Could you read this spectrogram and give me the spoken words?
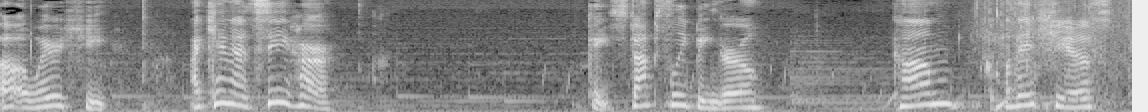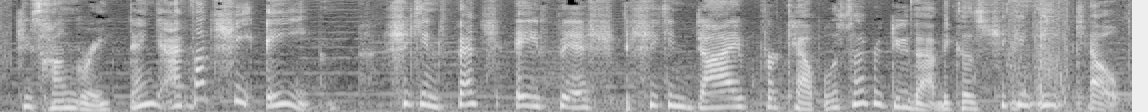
Uh oh, where is she? I cannot see her. Okay, stop sleeping, girl. Come. Oh, there she is. She's hungry. Dang it, I thought she ate. She can fetch a fish. She can dive for kelp. Let's have her do that because she can eat kelp.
